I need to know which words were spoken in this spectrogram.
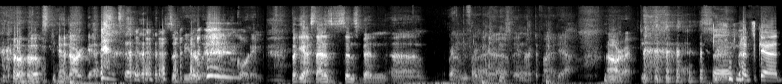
co-host and our guest severely in recording. But yes, that has since been uh, um, taken care of and rectified. Yeah. All right. So, That's good.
